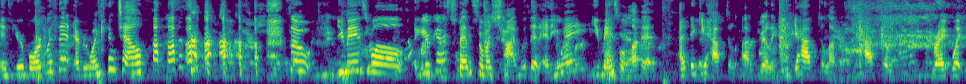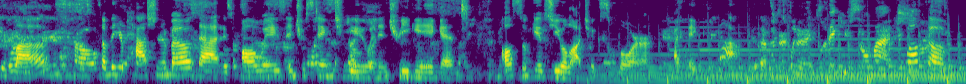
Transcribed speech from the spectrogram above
if you're bored with it, everyone can tell. you may as well, you're going to spend so much time with it anyway, you may as well love it. I think you have to, uh, really, you have to love it. You have to write what you love, something you're passionate about that is always interesting to you and intriguing and also gives you a lot to explore, I think. Yeah. That's perfect. Thank you so much. You're Welcome.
